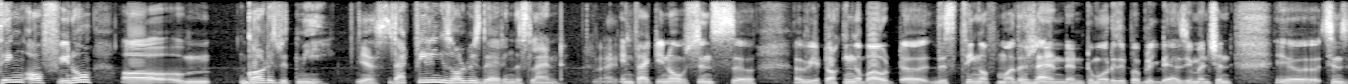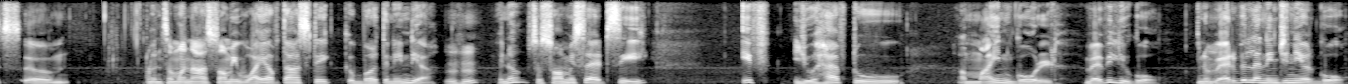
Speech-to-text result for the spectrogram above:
thing of you know, uh, um, God is with me. yes, That feeling is always there in this land. Right. In fact, you know, since uh, we are talking about uh, this thing of motherland and tomorrow is Republic Day, as you mentioned, uh, since um, when someone asked Swami why avatars take birth in India, Mhm. you know, so Swami said, see, if you have to uh, mine gold, where will you go? You know, where will an engineer go?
